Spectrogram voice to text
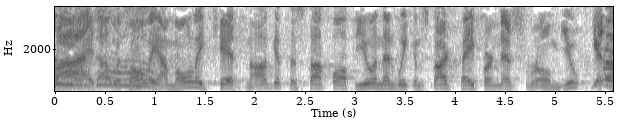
right, I was only, I'm only kidding. I'll get the stuff off you, and then we can start papering this room. You get Ah,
